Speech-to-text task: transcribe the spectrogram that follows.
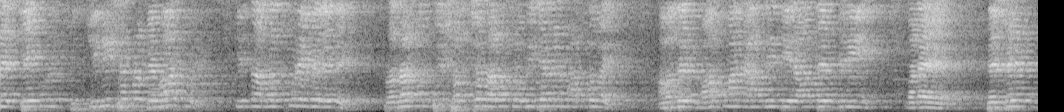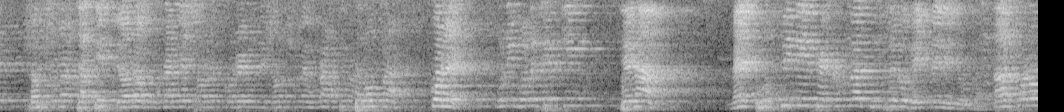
মানে যে কোনো জিনিস আমরা ব্যবহার করি কিন্তু আমরা ছুড়ে ফেলে দিই প্রধানমন্ত্রী স্বচ্ছ ভারত অভিযানের মাধ্যমে আমাদের মহাত্মা গান্ধীজির আমাদের যিনি মানে দেশের সবসময় জাতির জনক ওনাকে স্মরণ করেন উনি সবসময় ওনার চিন্তা ভাবনা করেন উনি বলেছেন কি যে না मैं खुद भी नहीं फेंकूंगा दूसरे को फेंकने नहीं दूंगा তারপরও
